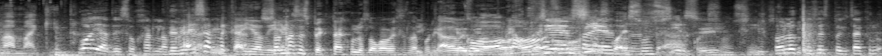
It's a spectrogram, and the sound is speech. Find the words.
mamáquita. Voy a deshojar la De mano. Esa me cayó bien. Son más espectáculos luego a veces la política. cada vez ¿Cómo? mejor. Siempre. Es un circo, es un Ah, circo, sí. es un circo. Solo que es espectáculo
